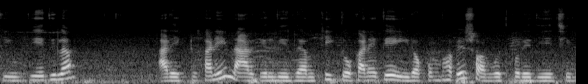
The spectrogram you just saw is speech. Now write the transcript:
কিউব দিয়ে দিলাম। আর একটুখানি নারকেল দিয়ে দিলাম। ঠিক দোকানেতে এই রকমভাবে শরবত করে দিয়েছিল।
